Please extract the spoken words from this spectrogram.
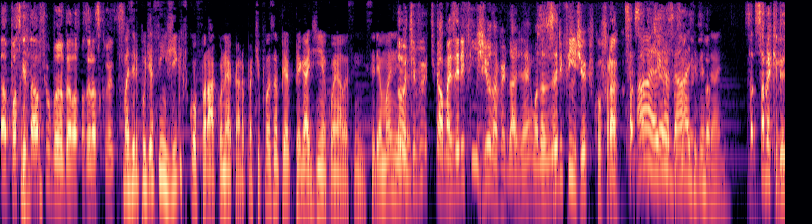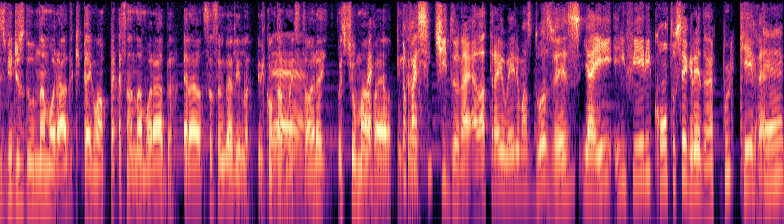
Aposto que ele tava filmando ela fazendo as coisas. Mas ele podia fingir que ficou fraco, né, cara? Pra tipo fazer uma pe- pegadinha com ela, assim. Seria maneiro. Não, eu tive, Não, mas ele fingiu, na verdade, né? Uma das vezes ele fingiu que ficou fraco. sabe Ah, é que essa verdade, Dalila? verdade. Sa- Sabe aqueles vídeos do namorado que pega uma peça na namorada? Era o Sansão e Dalila. Ele contava É. uma história e depois filmava ela. Não pintando. faz sentido, né? Ela traiu ele umas duas vezes e aí, enfim, ele conta o segredo, né? Por quê, velho? É,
